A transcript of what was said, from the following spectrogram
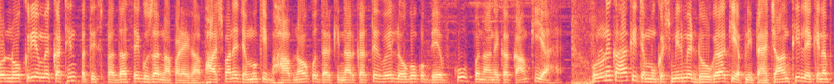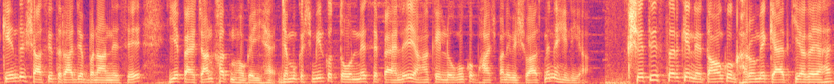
और नौकरियों में कठिन प्रतिस्पर्धा से गुजरना पड़ेगा। भाजपा ने जम्मू की भावनाओं को दरकिनार करते हुए लोगों को बेवकूफ़ बनाने का काम किया है। उन्होंने कहा कि जम्मू कश्मीर में डोगरा की अपनी पहचान थी, लेकिन अब केंद्र शासित राज्य बनाने से ये पहचान खत्म हो गई है। जम्मू कश्मीर को तोड़ने से पहले यहाँ के लोगों को भाजपा ने विश्वास में नहीं लिया। क्षेत्रीय स्तर के नेताओं को घरों में कैद किया गया है।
